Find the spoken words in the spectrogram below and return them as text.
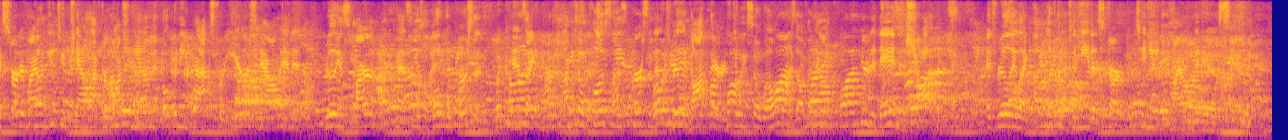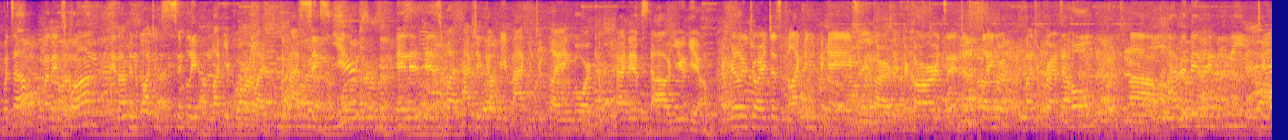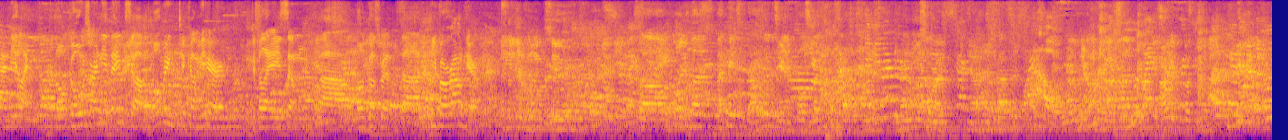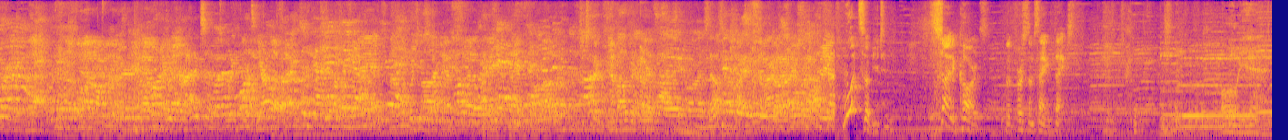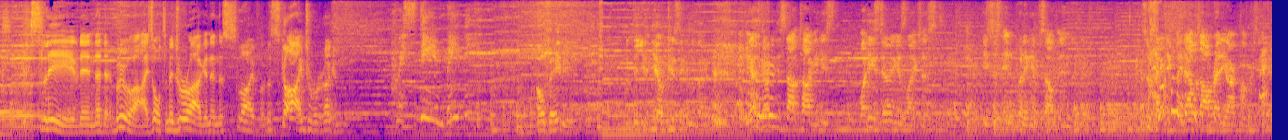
I started my own YouTube channel after watching him opening packs for years now, and it really inspired me because he's a local person. And it's like I'm so close to this person that really got there and is doing so well for himself. And now I'm here today in his shop, it's, it's really like uplifting to me to start continuing doing my own videos. What's up? My name's Kwan, and I've been watching Simply Unlucky for like the past six years, and it is what actually got me back into playing more competitive style Yu-Gi-Oh! I really enjoy just collecting the games, or the cards, and just playing with a bunch of friends at home. Um, I haven't been any, to any like locals or anything, so I'm hoping to come here to play some uh, locals with uh, the people around here. Um, so both of us, I paid some thousands and both of us. What's up, YouTube? Signing cards. But first, I'm saying thanks. oh yes, sleeved in the Blue Eyes Ultimate Dragon and the Slifer the Sky Dragon. Pristine, baby. Oh baby. The Yu-Gi-Oh music in the back. You guys don't need to stop talking. He's what he's doing is like just he's just inputting himself into it. So technically, that was already our conversation.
